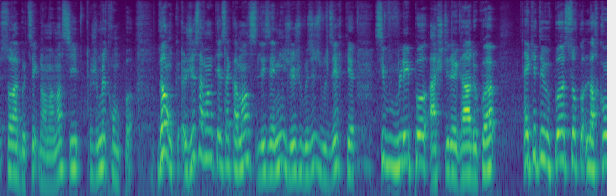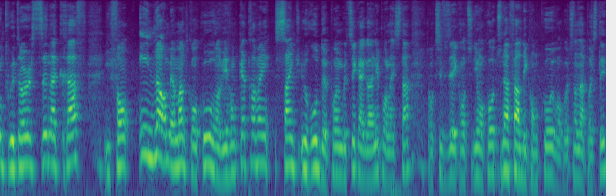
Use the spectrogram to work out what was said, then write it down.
sur la boutique, normalement, si je me trompe pas. Donc, juste avant que ça commence, les amis, je vais juste vous dire que si vous voulez pas acheter de grade ou quoi, Inquiétez-vous pas, sur leur compte Twitter, Cinacraft, ils font énormément de concours, environ 85 euros de points boutique à gagner pour l'instant. Donc si vous allez continuer, on continue à faire des concours, ils vont continuer à poster.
